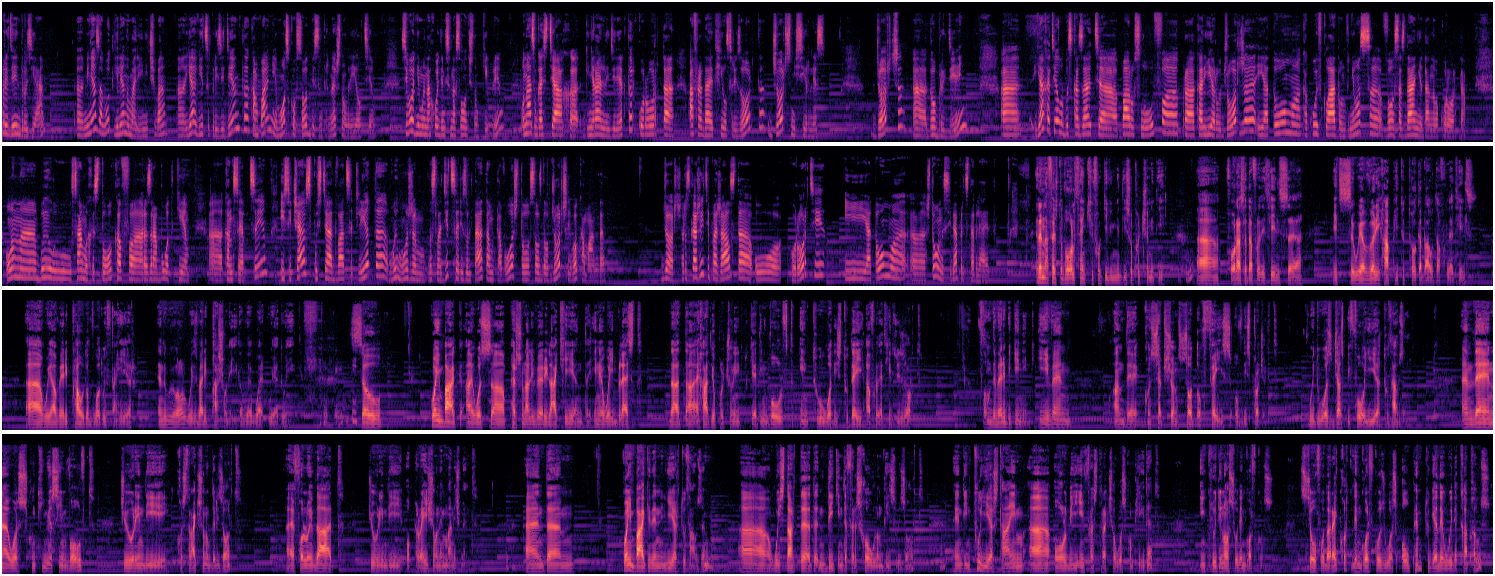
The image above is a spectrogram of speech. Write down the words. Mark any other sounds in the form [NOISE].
Добрый день, друзья! Э, меня зовут Елена Мариничева. Э, я вице-президент компании Moscow Sotheby's International Realty. Сегодня мы находимся на солнечном Кипре. У нас в гостях э, генеральный директор курорта Aphrodite Hills Resort Джордж Мисирлис. Джордж, добрый день! Я хотела бы сказать пару слов про карьеру Джорджа и о том, какой вклад он внес в создание данного курорта. Он э, был у самых истоков э, разработки э, концепции, и сейчас, спустя 20 лет, мы можем насладиться результатом того, что создал Джордж и его команда. Джордж, расскажите, пожалуйста, о курорте и о том, что он из себя представляет. Elena, first of all, thank you for giving me this opportunity. Uh, for us at Aphrodite Hills, uh, it's, uh, we are very happy to talk about Aphrodite Hills. Uh, we are very proud of what we've done here, and we were always very passionate of the work we are doing. so, going back, I was uh, personally very lucky and, in a way, blessed that I had the opportunity to get involved into what is today Aphrodite Resort. From the very beginning, even on the conception sort of phase of this project, which was just before year 2000. And then I was continuously involved during the construction of the resort, uh, following that during the operation and management. Mm-hmm. And um, going back in the year 2000, uh, we started digging the first hole on this resort. Mm-hmm. And in two years' time, uh, all the infrastructure was completed, including also the golf course. So for the record, the golf course was opened together with the clubhouse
